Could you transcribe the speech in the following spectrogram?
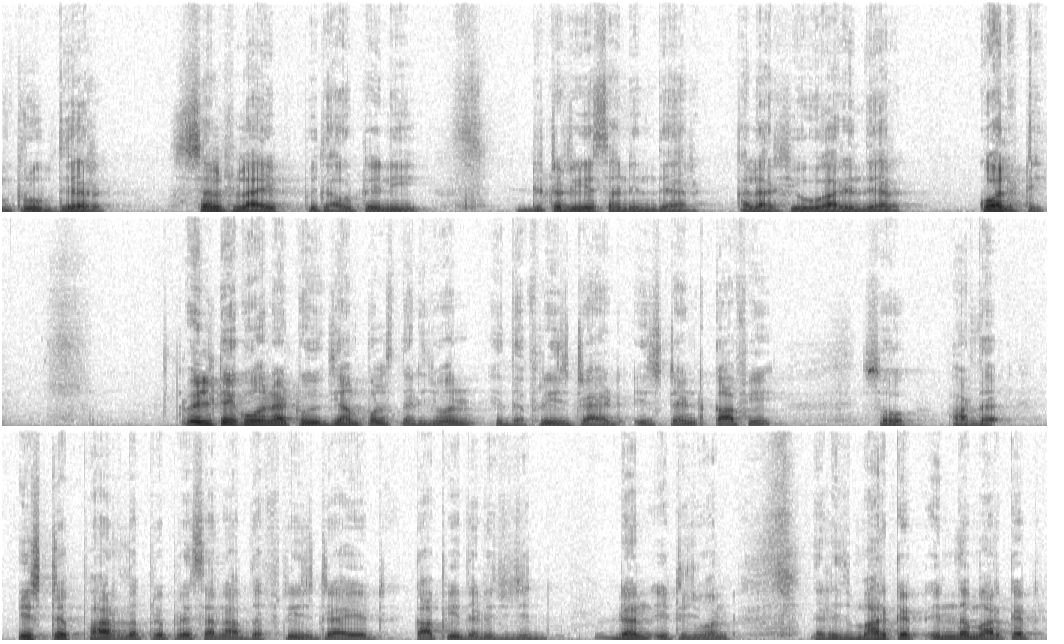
improve their shelf life without any deterioration in their color hue or in their quality. We will take one or two examples that is one is the freeze dried instant coffee. So, for the step for the preparation of the freeze dried coffee that is done it is one that is market in the market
